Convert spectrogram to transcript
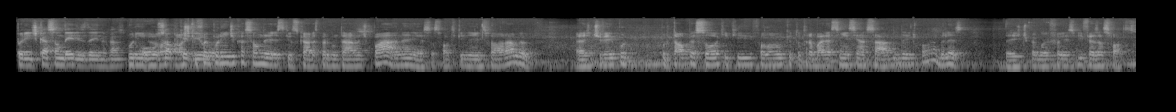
Por indicação deles, daí no caso? Por, ou eu só porque acho que viu- foi por indicação deles, que os caras perguntaram, tipo, ah, né, essas fotos que eles falaram, ah, meu, a gente veio por, por tal pessoa aqui que falou que tu trabalha assim, assim, assado, daí tipo, ah, beleza. Daí a gente pegou e, foi, e fez as fotos.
